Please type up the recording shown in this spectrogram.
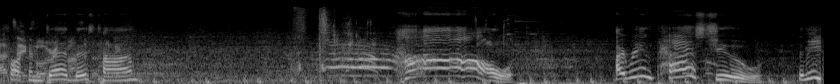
take fucking dead this time. How? I ran past you. That means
